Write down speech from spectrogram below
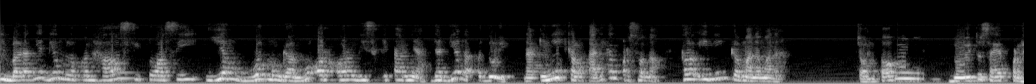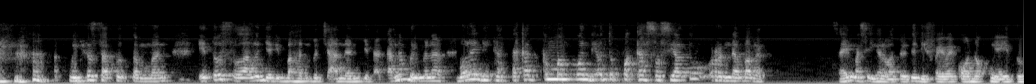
ibaratnya dia melakukan hal situasi yang buat mengganggu orang-orang di sekitarnya dan dia nggak peduli. Nah ini kalau tadi kan personal, kalau ini ke mana-mana. Contoh, hmm. dulu itu saya pernah punya satu teman itu selalu jadi bahan bercandaan kita karena benar-benar boleh dikatakan kemampuan dia untuk peka sosial tuh rendah banget. Saya masih ingat waktu itu di VW Kodoknya itu.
